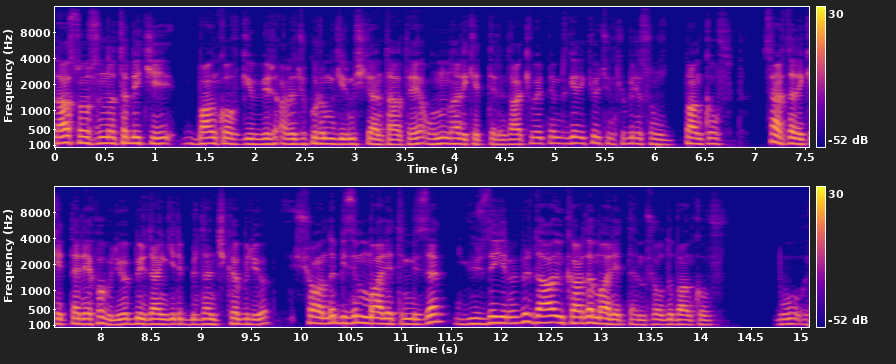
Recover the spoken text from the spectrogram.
Daha sonrasında tabii ki Bankof gibi bir aracı kurum girmişken tahtaya onun hareketlerini takip etmemiz gerekiyor. Çünkü biliyorsunuz Bankof sert hareketler yapabiliyor. Birden girip birden çıkabiliyor. Şu anda bizim maliyetimizden %21 daha yukarıda maliyetlenmiş oldu Bankof bu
